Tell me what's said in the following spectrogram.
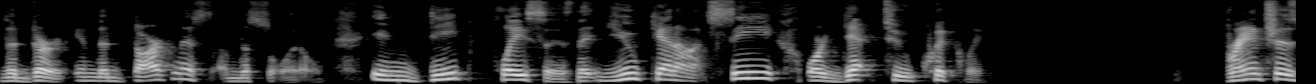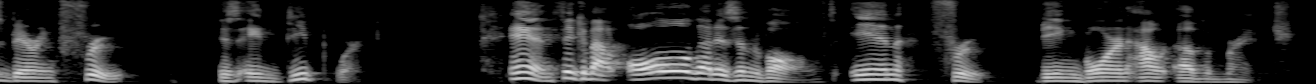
the dirt, in the darkness of the soil, in deep places that you cannot see or get to quickly. Branches bearing fruit is a deep work. And think about all that is involved in fruit being born out of a branch.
